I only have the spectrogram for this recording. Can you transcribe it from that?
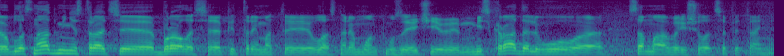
обласна адміністрація бралася підтримати власне ремонт музею. Чи міськрада Львова сама вирішила це питання?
